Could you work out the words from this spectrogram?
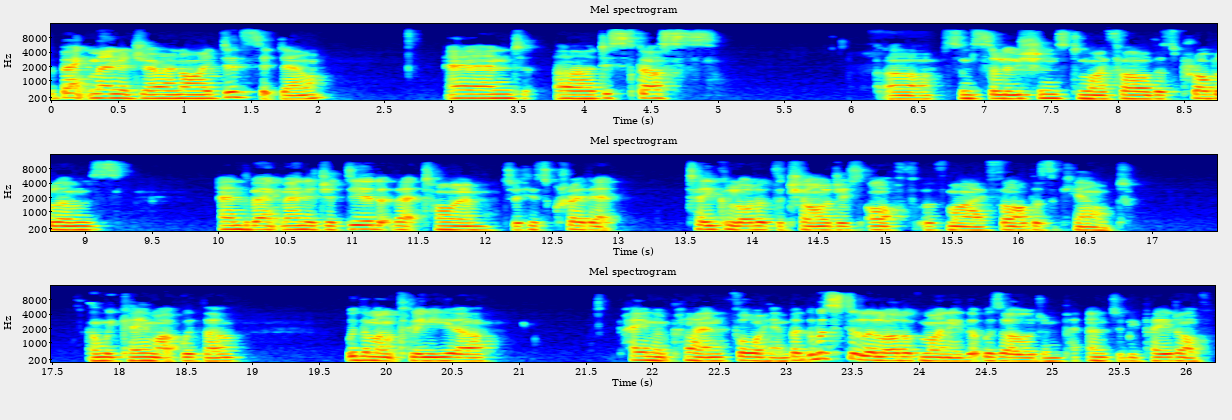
the bank manager and I did sit down and uh, discuss uh, some solutions to my father's problems. And the bank manager did at that time, to his credit, take a lot of the charges off of my father's account. And we came up with a, with a monthly uh, payment plan for him. But there was still a lot of money that was owed and, and to be paid off.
